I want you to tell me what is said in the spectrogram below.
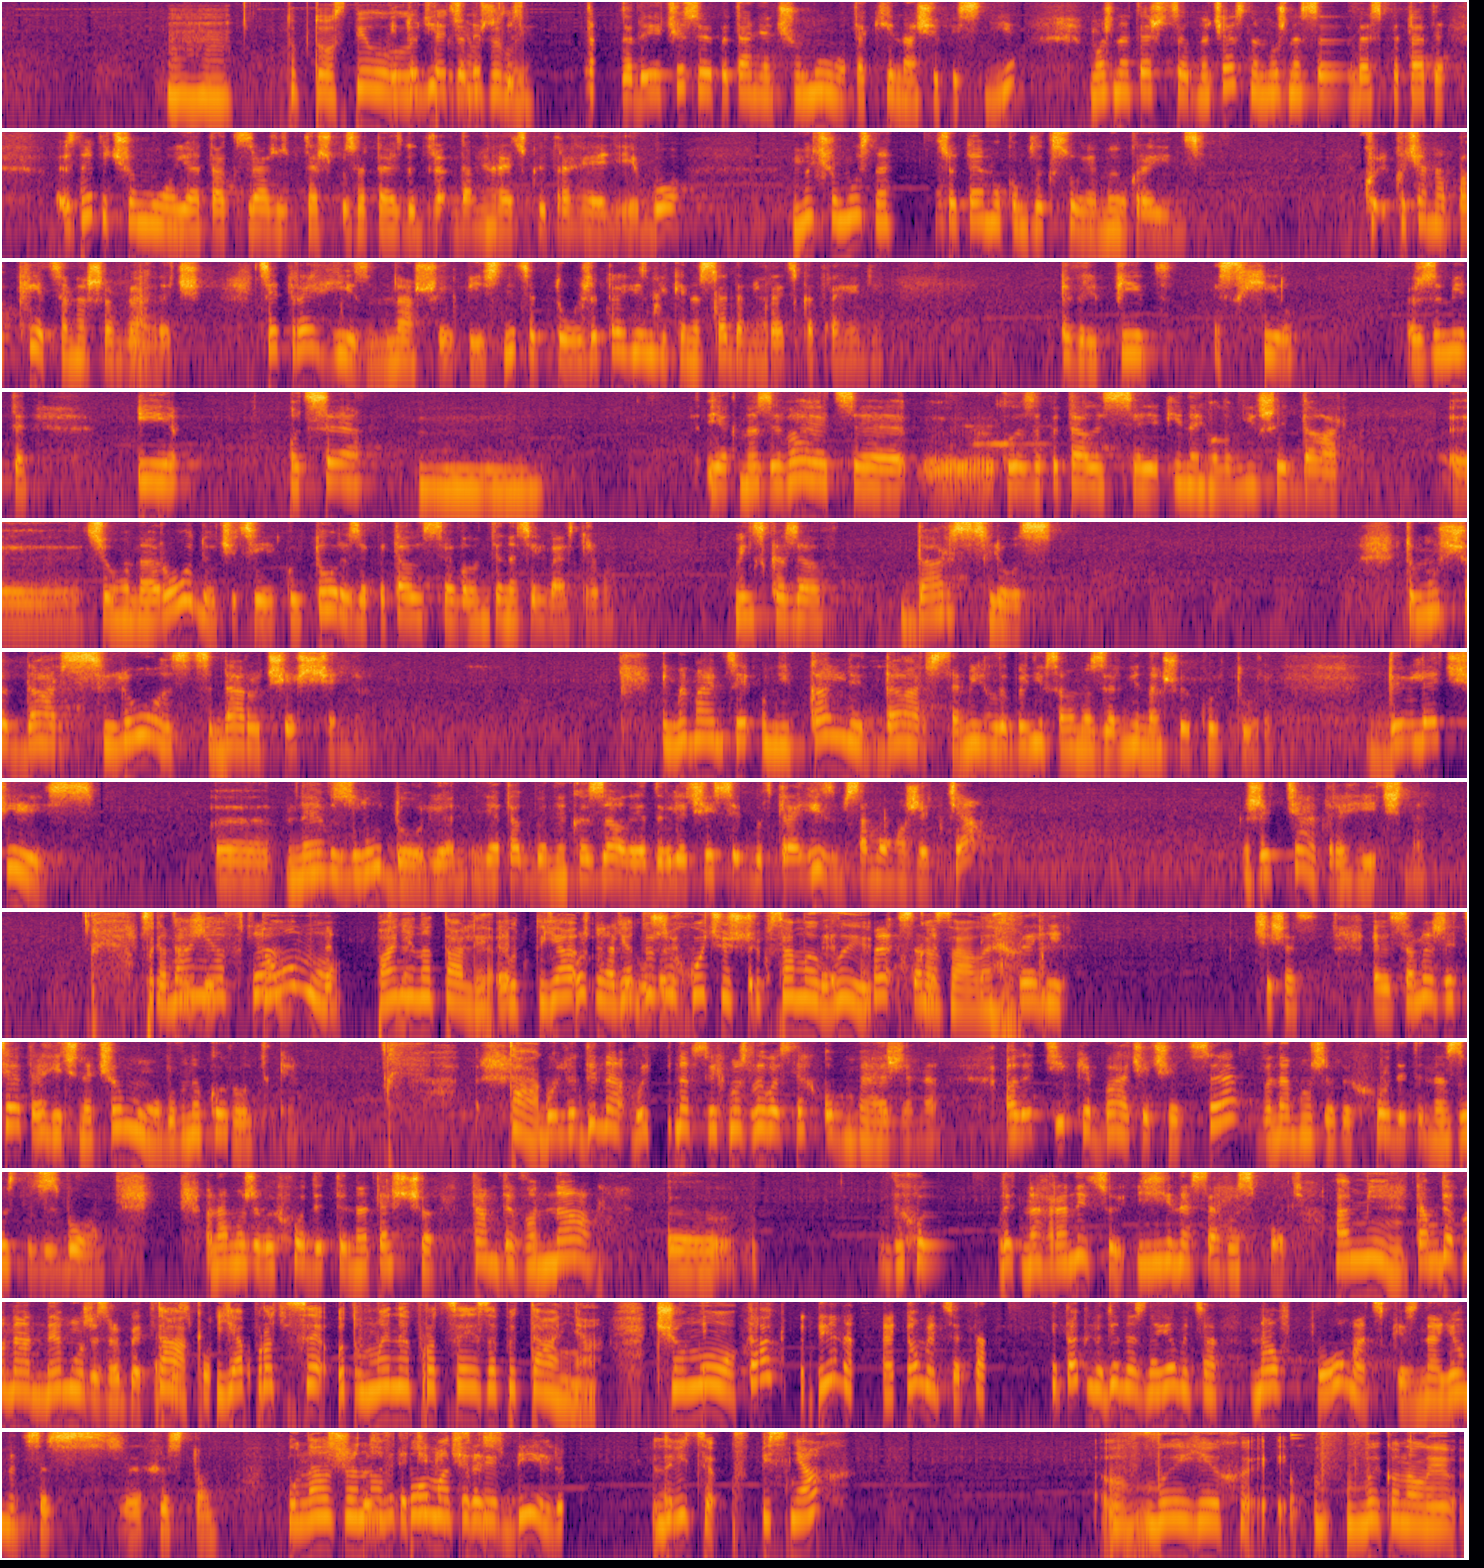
Угу. Тобто оспівували те, чим жили. так, задаючи собі питання, чому такі наші пісні, можна теж це одночасно можна себе спитати, знаєте, чому я так зразу теж звертаюся до давньогрецької трагедії? Бо ми чомусь на цю тему комплексуємо, ми українці. Хоча навпаки, це наша велич. Це трагізм нашої пісні, це теж трагізм, який несе давньогрецька трагедія. Евріпід, Есхіл. Розумієте? І оце, як називається, е, коли запиталися, який найголовніший дар е, цього народу чи цієї культури, запиталися Валентина Сільвестрова. Він сказав: дар сльоз. Тому що дар сльоз це дар очищення. І ми маємо цей унікальний дар в самій глибині, в самому зерні нашої культури. Дивлячись е, не в злу долю, я, я так би не казала, я дивлячись якби в трагізм самого життя. Життя трагічне. Саме Питання в тому, пані Наталі, Е, от я, я я дуже хочу, щоб саме ви Саме- саме сказали. Трагічне. Ще щас. Е, Саме життя трагічне. Чому? Бо воно коротке. Так, Бо людина, бо людина в своїх можливостях обмежена. Але тільки бачачи це, вона може виходити на зустріч з Богом. Вона може виходити на те, що там, де вона е, виходить на границю, її несе Господь. амінь. Там, де вона не може зробити, Так, Господь я про це, от в мене про це і запитання. Чому так людина знайомиться так. і так людина знайомиться навпомацьки, знайомиться з Христом. У нас же тільки через біль дивіться, в піснях ви їх виконали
